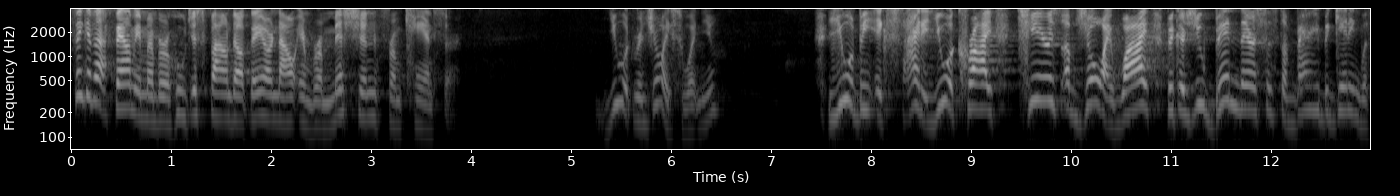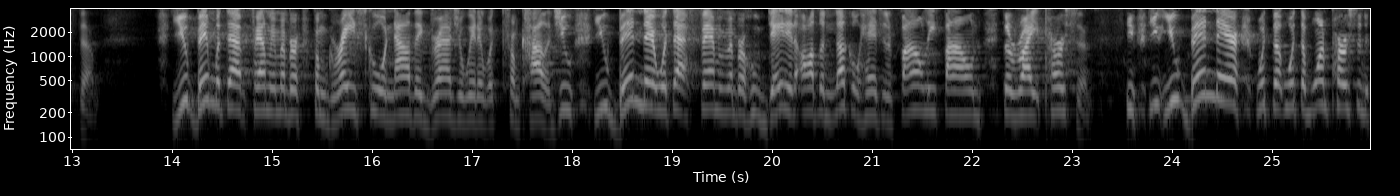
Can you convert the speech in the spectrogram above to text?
Think of that family member who just found out they are now in remission from cancer. You would rejoice, wouldn't you? You would be excited. You would cry tears of joy. Why? Because you've been there since the very beginning with them. You've been with that family member from grade school and now they graduated with, from college. You, you've been there with that family member who dated all the knuckleheads and finally found the right person. You, you, you've been there with the, with the one person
